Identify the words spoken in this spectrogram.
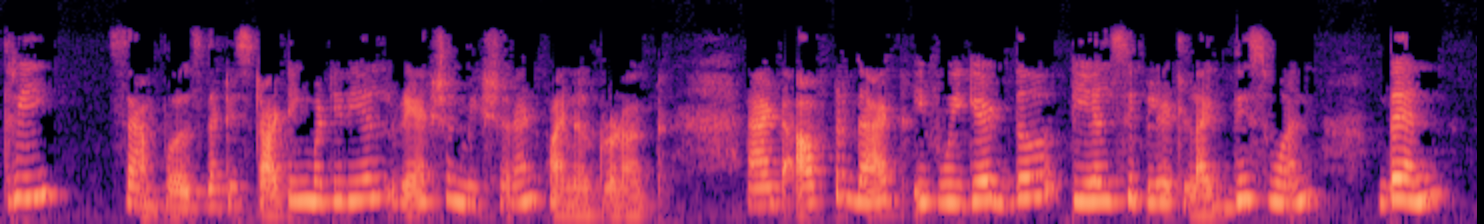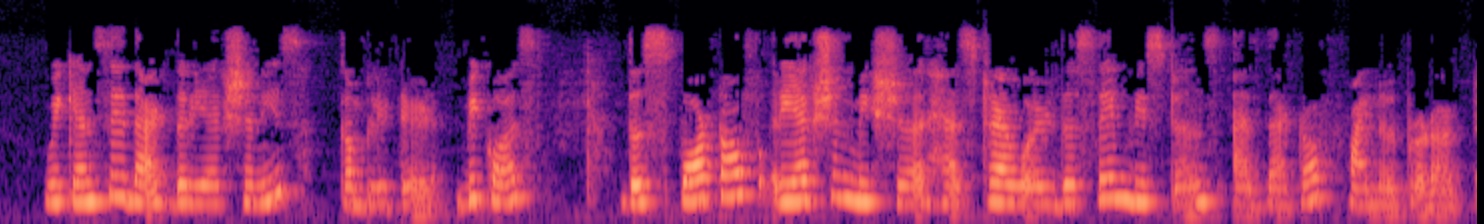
three samples that is starting material reaction mixture and final product and after that if we get the TLC plate like this one then we can say that the reaction is completed because the spot of reaction mixture has traveled the same distance as that of final product.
